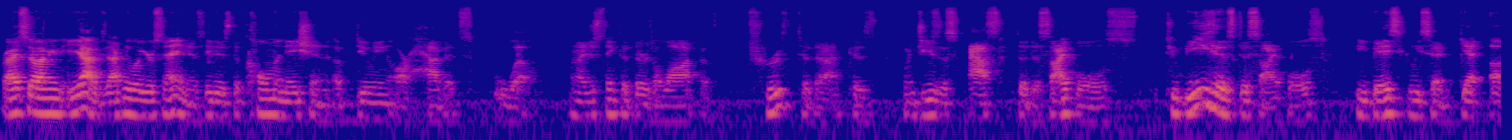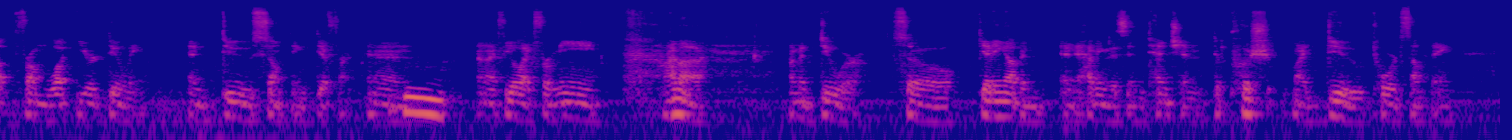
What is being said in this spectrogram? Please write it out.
right. So I mean, yeah, exactly what you're saying is it is the culmination of doing our habits well, and I just think that there's a lot of truth to that because when Jesus asked the disciples to be his disciples, he basically said, "Get up from what you're doing and do something different." And Mm. And I feel like for me, I'm a I'm a doer. So getting up and, and having this intention to push my do towards something,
